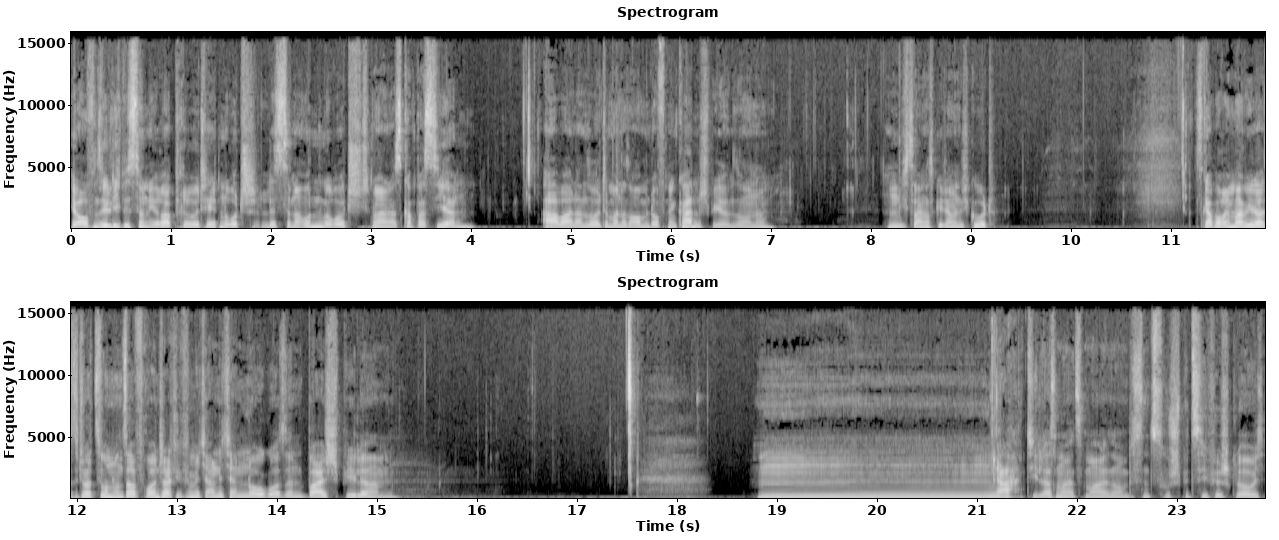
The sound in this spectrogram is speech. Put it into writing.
Ja, offensichtlich bist du in ihrer Prioritätenrutschliste nach unten gerutscht. Ich meine, das kann passieren. Aber dann sollte man das auch mit offenen Karten spielen, so, ne? Und nicht sagen, es geht auch nicht gut. Es gab auch immer wieder Situationen unserer Freundschaft, die für mich eigentlich ein No-Go sind. Beispiele. Hm, ja, die lassen wir jetzt mal so ein bisschen zu spezifisch, glaube ich.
